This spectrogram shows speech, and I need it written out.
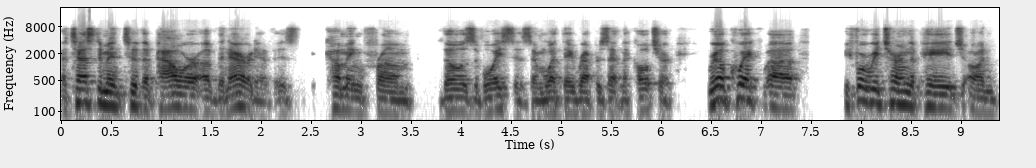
a testament to the power of the narrative is coming from those voices and what they represent in the culture real quick uh, before we turn the page on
